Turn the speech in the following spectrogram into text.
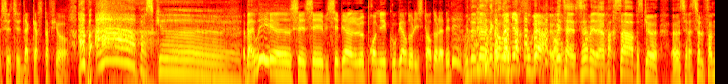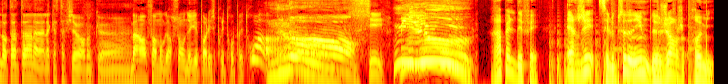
C'est de la Castafiore. Ah, bah, ah parce que. Bah oui, euh, c'est bien le premier cougar de l'histoire de la BD. Oui, D'accord. première cougar. Oui, c'est ça, mais à part ça, parce que euh, c'est la seule femme dans Tintin, la, la Castafiore, donc. Euh... Bah enfin, mon garçon, n'ayez pas l'esprit trop étroit. Non Si. Milou Rappel des faits. Hergé, c'est le pseudonyme de Georges Remy,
